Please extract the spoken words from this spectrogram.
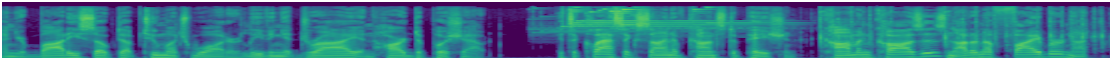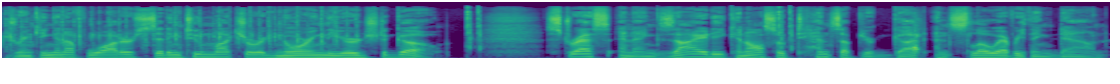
and your body soaked up too much water, leaving it dry and hard to push out. It's a classic sign of constipation. Common causes not enough fiber, not drinking enough water, sitting too much, or ignoring the urge to go. Stress and anxiety can also tense up your gut and slow everything down.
